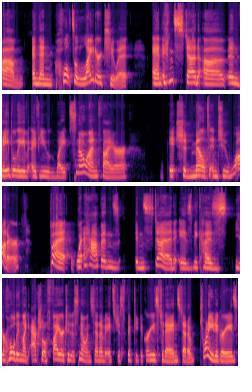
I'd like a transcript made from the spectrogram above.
um, and then holds a lighter to it. And instead of, and they believe if you light snow on fire, it should melt into water. But what happens instead is because you're holding like actual fire to the snow instead of it's just 50 degrees today instead of 20 degrees.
